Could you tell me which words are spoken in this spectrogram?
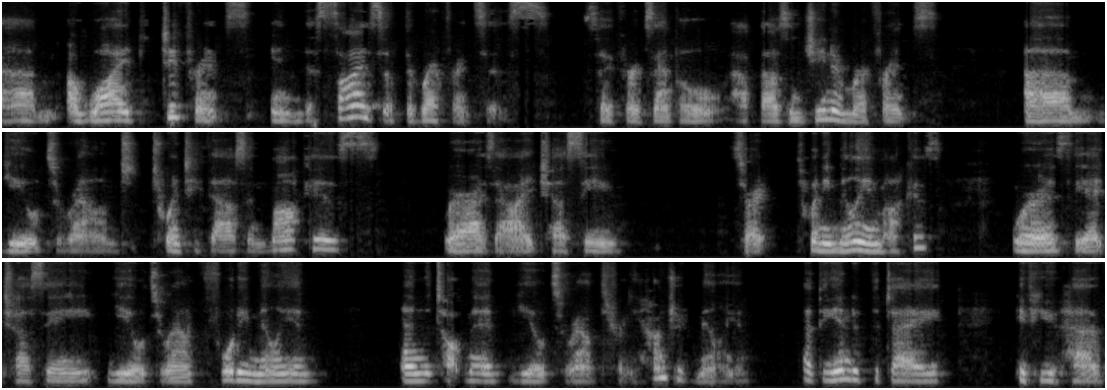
um, a wide difference in the size of the references, so for example, our 1000 genome reference um, yields around 20,000 markers, whereas our HRC, sorry, 20 million markers, whereas the HRC yields around 40 million and the TopMed yields around 300 million. At the end of the day, if you have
